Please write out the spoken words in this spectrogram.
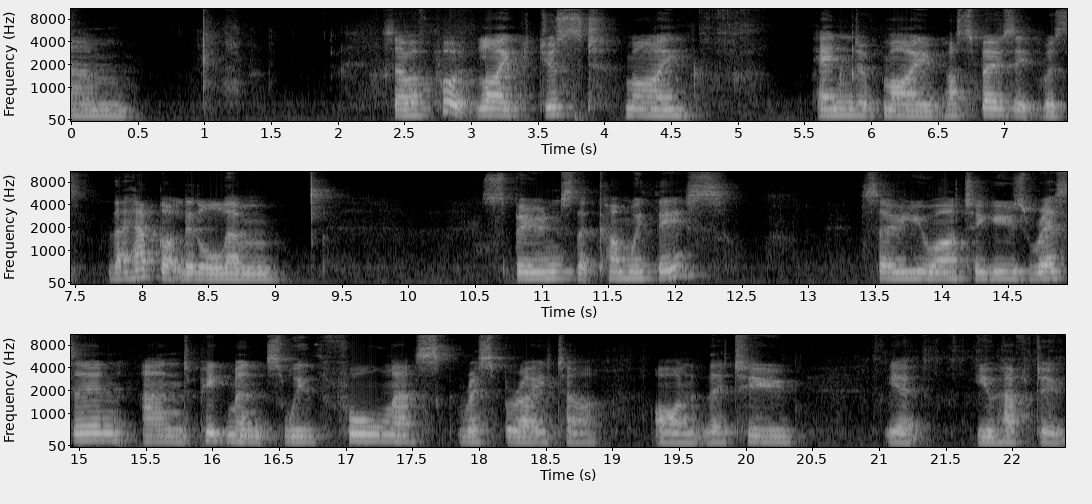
Um, so I've put like just my end of my, I suppose it was, they have got little um, spoons that come with this. So you are to use resin and pigments with full mask respirator on. They're two, yeah, you have to.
